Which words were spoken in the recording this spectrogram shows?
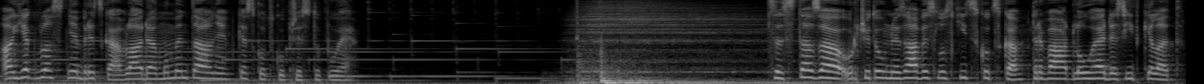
a jak vlastně britská vláda momentálně ke Skotsku přistupuje. Cesta za určitou nezávislostí Skotska trvá dlouhé desítky let.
